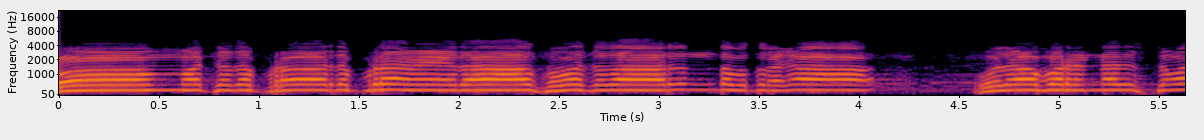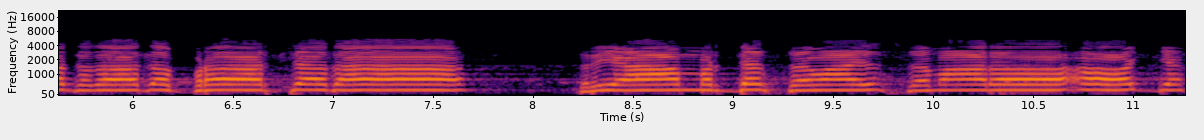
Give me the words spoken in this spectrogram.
ఓం మచ్చద ప్రార్థ ప్రమేద సువచదారందపుత్రగా ఉదాపరణదిష్టమచదాచ ప్రార్చద శ్రియామర్జ సమాయ సమారోగ్య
